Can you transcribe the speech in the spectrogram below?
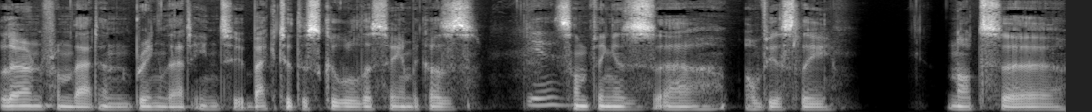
learn from that and bring that into back to the school the same because Yeah. something is uh, obviously not uh,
